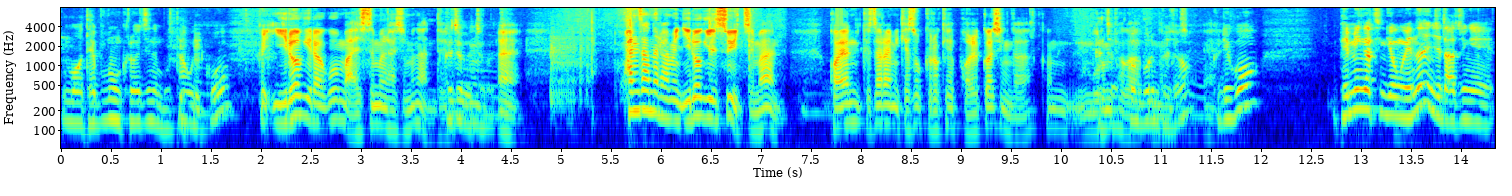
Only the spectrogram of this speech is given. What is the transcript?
뭐 대부분 그러지는 못하고 있고 그 1억이라고 말씀을 하시면 안 돼요. 그죠 그죠 예. 환산을 하면 1억일 수 있지만 과연 그 사람이 계속 그렇게 벌 것인가? 그건 물음표가 그건 붙는 물음표죠. 예. 그리고 배민 같은 경우에는 이제 나중에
